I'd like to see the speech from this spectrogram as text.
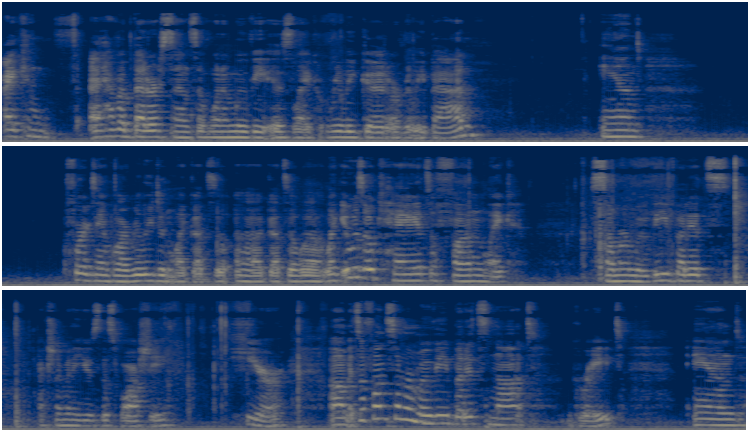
I can, I have a better sense of when a movie is like really good or really bad. And for example, I really didn't like Godzilla, uh, Godzilla. Like, it was okay. It's a fun, like, summer movie, but it's... Actually, I'm going to use this washi here. Um, it's a fun summer movie, but it's not great. And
